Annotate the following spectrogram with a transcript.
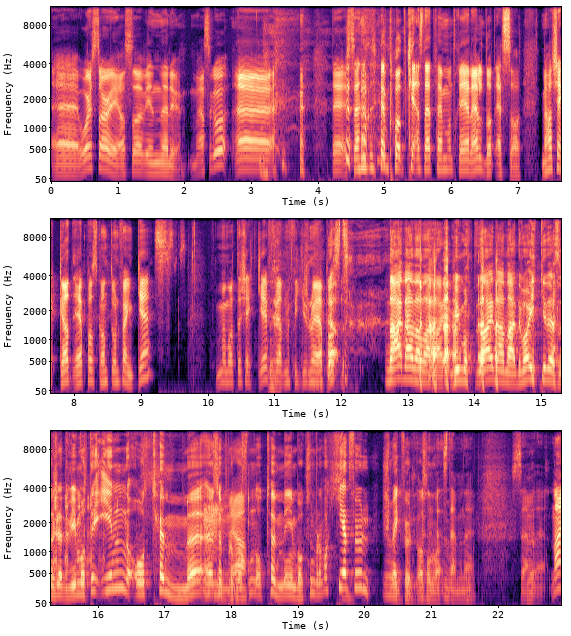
eh, War Story, og så vinner du. Vær så god. Uh, det, send det til podcast.503ll.so. Vi har sjekka at e-postkontoen funker. Vi måtte sjekke, fordi vi fikk ikke noe e-post. Nei, nei, nei, nei, måtte, nei, nei, nei, det var ikke det som skjedde. Vi måtte inn og tømme eh, Mm, søppelposten og tømme innboksen, for den var helt full. Smekkfull. Og sånn var det. Stemmer det. Stemmer det. Nei,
